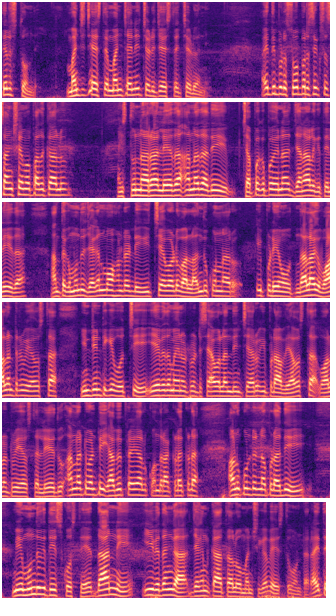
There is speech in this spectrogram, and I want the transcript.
తెలుస్తుంది. మంచి చేస్తే మంచి అని చెడు చేస్తే చెడు అని. అయితే ఇప్పుడు సూపర్ సిక్స్ సంక్షేమ పథకాలు ఇస్తున్నారా లేదా అన్నది అది చెప్పకపోయినా జనాలకి తెలియదా? అంతకుముందు జగన్మోహన్ రెడ్డి ఇచ్చేవాడు వాళ్ళు అందుకున్నారు. ఇప్పుడు ఏమవుతుంది అలాగే వాలంటరీ వ్యవస్థ ఇంటింటికి వచ్చి ఏ విధమైనటువంటి సేవలు అందించారు? ఇప్పుడు ఆ వ్యవస్థ వాలంటరీ వ్యవస్థ లేదు అన్నటువంటి అభిప్రాయాలు కొందరు అక్కడక్కడ అనుకుంటున్నప్పుడు అది మీ ముందుకు తీసుకొస్తే దాన్ని ఈ విధంగా జగన్ ఖాతాలో మనిషిగా వేస్తూ ఉంటారు. అయితే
